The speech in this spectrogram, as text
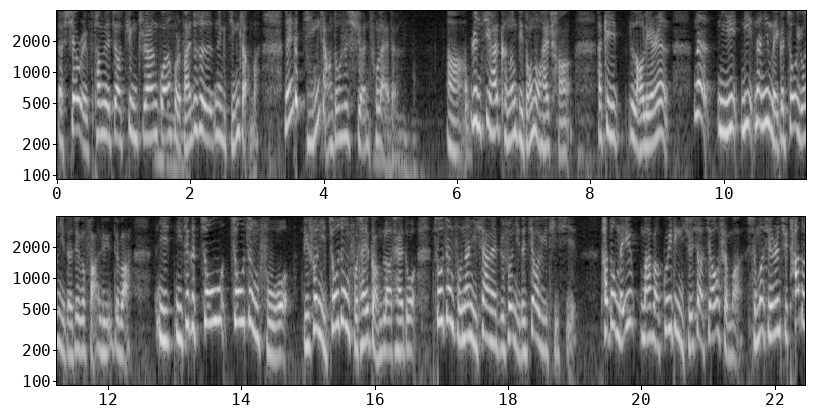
呃 sheriff，他们也叫郡治安官或者反正就是那个警长吧，连个警长都是选出来的。啊，任期还可能比总统还长，还可以老连任。那你你那你每个州有你的这个法律，对吧？你你这个州州政府，比如说你州政府，他也管不了太多。州政府呢，你下面比如说你的教育体系，他都没办法规定你学校教什么，什么学生去，他都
